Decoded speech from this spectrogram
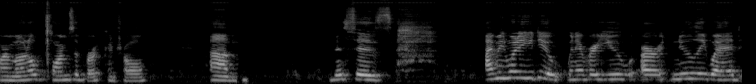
hormonal forms of birth control. Um, this is, I mean, what do you do whenever you are newlywed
